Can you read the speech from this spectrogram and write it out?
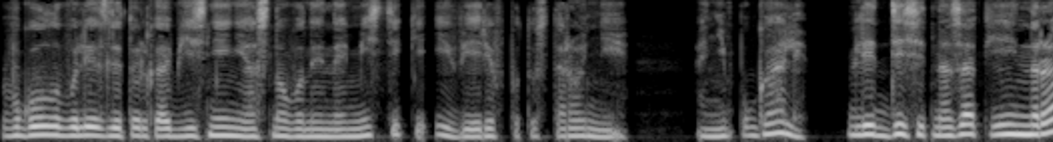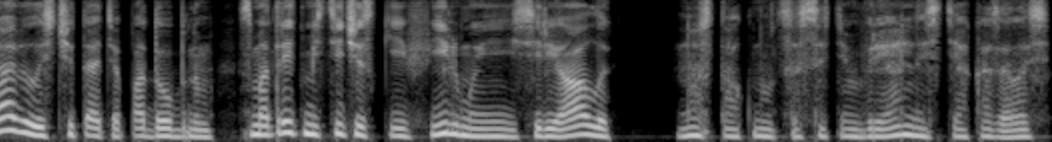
В голову лезли только объяснения, основанные на мистике и вере в потусторонние. Они пугали. Лет десять назад ей нравилось читать о подобном, смотреть мистические фильмы и сериалы, но столкнуться с этим в реальности оказалось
